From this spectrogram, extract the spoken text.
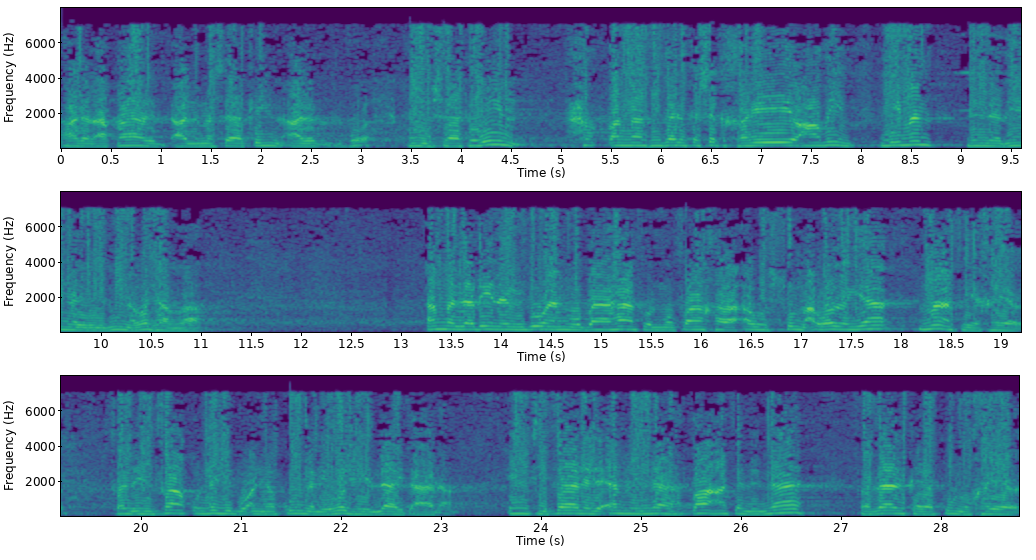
على الأقارب على المساكين على المسافرين حقا ما في ذلك شك خير عظيم. لمن؟ للذين يريدون وجه الله. أما الذين يريدون المباهاة والمفاخرة أو السمع والرياء ما في خير. فالإنفاق يجب أن يكون لوجه الله تعالى. امتثالا لأمر الله طاعة لله فذلك يكون خير.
